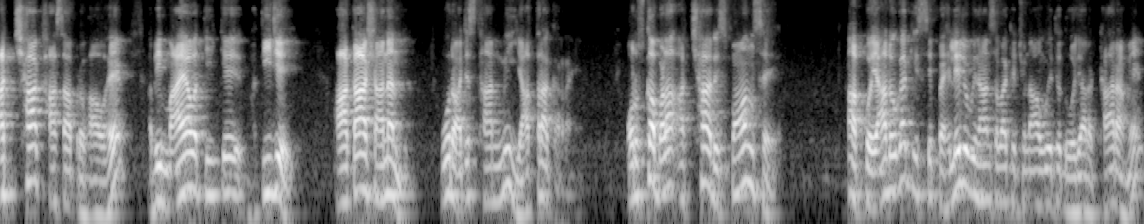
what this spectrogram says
अच्छा खासा प्रभाव है। अभी मायावती के भतीजे आकाश आनंद, वो राजस्थान में यात्रा कर रहे हैं और उसका बड़ा अच्छा रिस्पांस है। आपको याद होगा कि इससे पहले जो विधानसभा के चुनाव हुए थे 2018 में,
